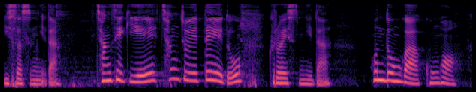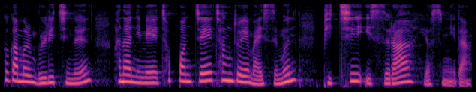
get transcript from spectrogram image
있었습니다. 창세기의 창조의 때에도 그러했습니다. 혼돈과 공허, 흑암을 물리치는 하나님의 첫 번째 창조의 말씀은 빛이 있으라 였습니다.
